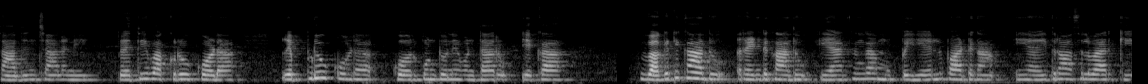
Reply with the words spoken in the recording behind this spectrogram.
సాధించాలని ప్రతి ఒక్కరూ కూడా ఎప్పుడూ కూడా కోరుకుంటూనే ఉంటారు. ఇక ఒకటి కాదు రెండు కాదు ఏకంగా ముప్పై ఏళ్ళ పాటుగా ఈ ఐదు రాసుల వారికి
